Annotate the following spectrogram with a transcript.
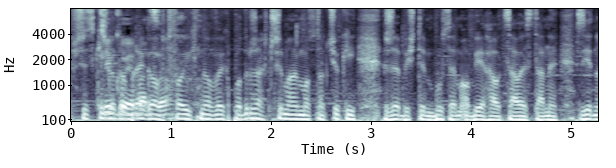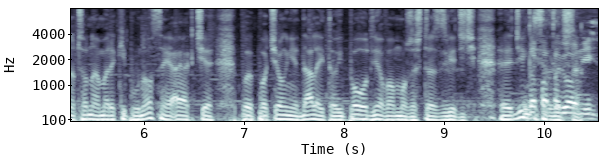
wszystkiego Dziękuję dobrego bardzo. w Twoich nowych podróżach. Trzymamy mocno kciuki, żebyś tym busem objechał całe Stany Zjednoczone Ameryki Północnej, a jak Cię po- pociągnie dalej, to i południową możesz też zwiedzić. Dzięki Do serdecznie. Patagonii.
